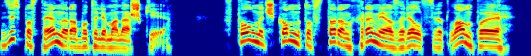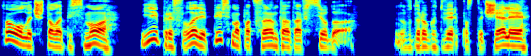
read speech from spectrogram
здесь постоянно работали монашки. В полночь комнату в старом храме озарял свет лампы, Тоула читала письмо, ей присылали письма пациента отовсюду. Вдруг в дверь постучали,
